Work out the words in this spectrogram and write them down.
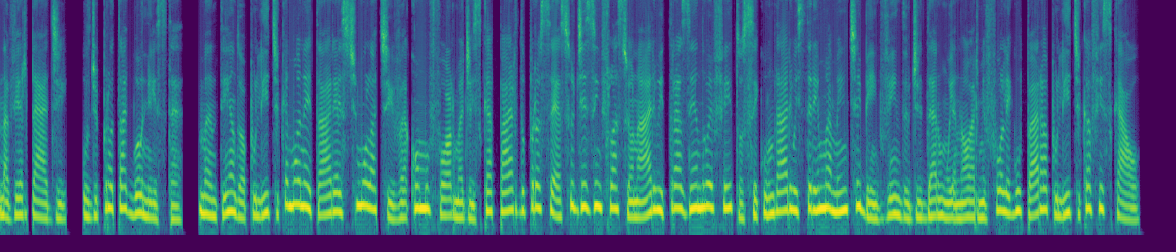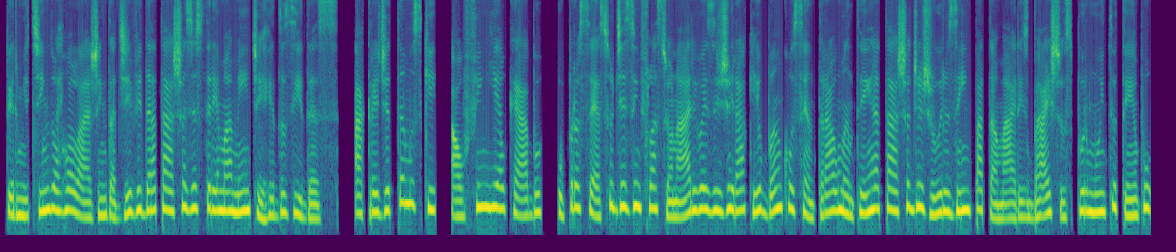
na verdade, o de protagonista, mantendo a política monetária estimulativa como forma de escapar do processo desinflacionário e trazendo o efeito secundário extremamente bem-vindo de dar um enorme fôlego para a política fiscal, permitindo a rolagem da dívida a taxas extremamente reduzidas. Acreditamos que, ao fim e ao cabo, o processo desinflacionário exigirá que o Banco Central mantenha a taxa de juros em patamares baixos por muito tempo,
